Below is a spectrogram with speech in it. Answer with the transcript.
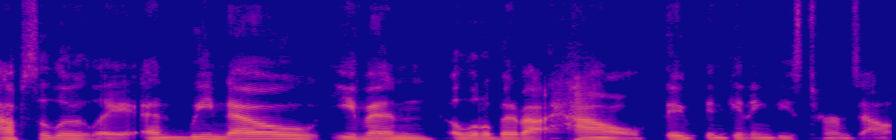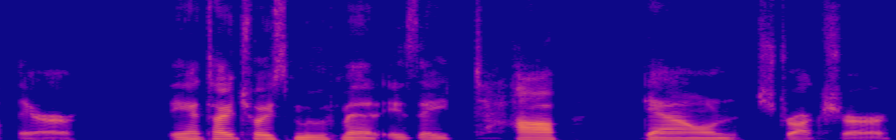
Absolutely. And we know even a little bit about how they've been getting these terms out there. The anti choice movement is a top down structure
